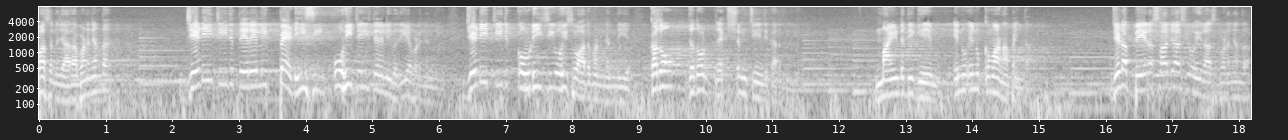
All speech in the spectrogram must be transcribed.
ਬਸ ਨਜ਼ਾਰਾ ਬਣ ਜਾਂਦਾ ਜਿਹੜੀ ਚੀਜ਼ ਤੇਰੇ ਲਈ ਭੈੜੀ ਸੀ, ਉਹੀ ਚੀਜ਼ ਤੇਰੇ ਲਈ ਵਧੀਆ ਬਣ ਜਾਂਦੀ ਹੈ। ਜਿਹੜੀ ਚੀਜ਼ ਕੌੜੀ ਸੀ, ਉਹੀ ਸਵਾਦ ਬਣ ਜਾਂਦੀ ਹੈ। ਕਦੋਂ? ਜਦੋਂ ਡਾਇਰੈਕਸ਼ਨ ਚੇਂਜ ਕਰਦੀ ਹੈ। ਮਾਈਂਡ ਦੀ ਗੇਮ ਇਹਨੂੰ ਇਹਨੂੰ ਘੁਮਾਉਣਾ ਪੈਂਦਾ। ਜਿਹੜਾ ਬੇਰਸਾ ਜਿਹਾ ਸੀ, ਉਹੀ ਰਸ ਬਣ ਜਾਂਦਾ।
